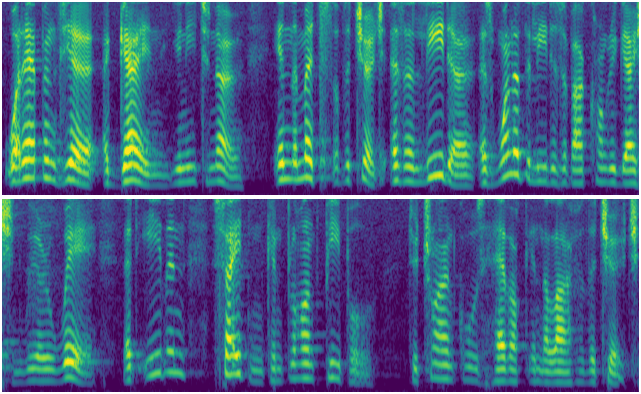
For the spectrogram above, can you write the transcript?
what happens here, again, you need to know, in the midst of the church, as a leader, as one of the leaders of our congregation, we are aware that even Satan can plant people to try and cause havoc in the life of the church.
